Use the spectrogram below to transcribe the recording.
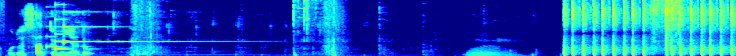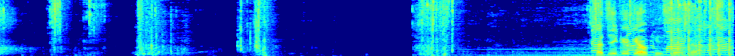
Aku dah satu minyak tu hmm. Kacik kaki okey, siap siap.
